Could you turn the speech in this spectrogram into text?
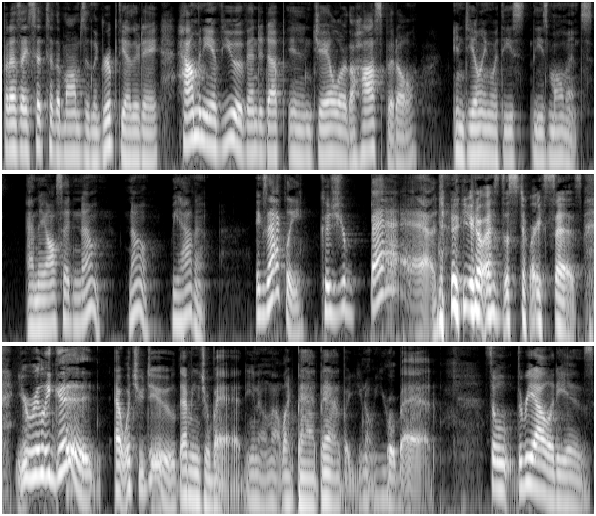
but as I said to the moms in the group the other day, how many of you have ended up in jail or the hospital in dealing with these these moments? And they all said, "No, no, we haven't." Exactly, because you're bad, you know, as the story says. You're really good at what you do. That means you're bad, you know, not like bad, bad, but you know, you're bad. So the reality is,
